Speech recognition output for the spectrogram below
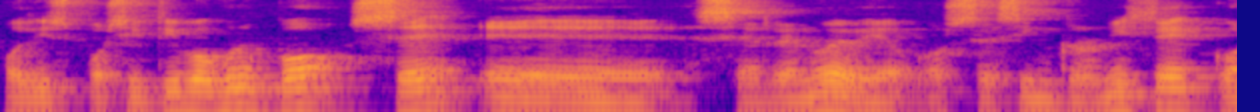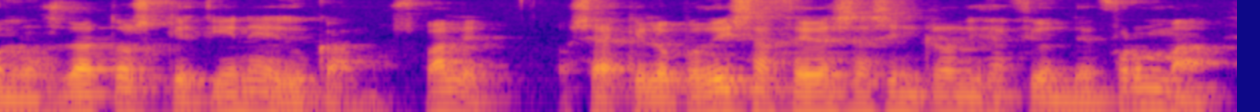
o dispositivo-grupo se, eh, se renueve o se sincronice con los datos que tiene Educamos. ¿vale? O sea que lo podéis hacer esa sincronización de forma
